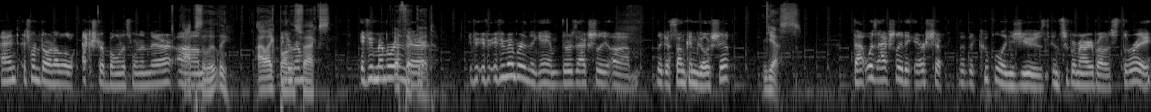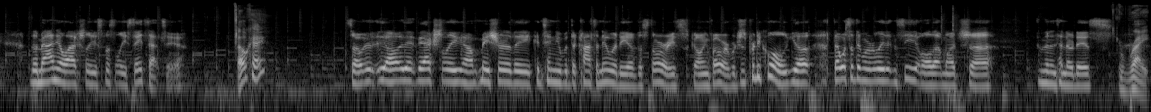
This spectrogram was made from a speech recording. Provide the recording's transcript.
And I just want to throw another little extra bonus one in there. Um, Absolutely. I like bonus remember- facts. If you remember If in there, good. If, if, if you remember in the game, there was actually um, like a sunken ghost ship. Yes. That was actually the airship that the Koopalings used in Super Mario Bros. 3. The manual actually explicitly states that to you. Okay. So you know, they, they actually you know, made sure they continue with the continuity of the stories going forward, which is pretty cool. You know, that was something we really didn't see all that much uh, in the Nintendo days. Right.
